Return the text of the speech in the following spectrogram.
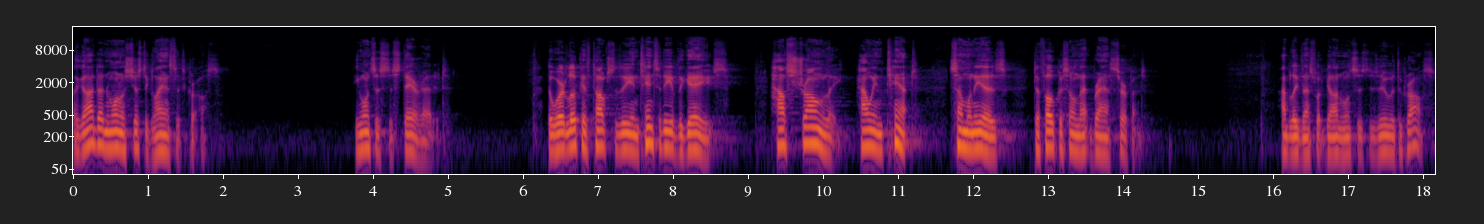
But God doesn't want us just to glance at the cross. He wants us to stare at it. The word looketh talks to the intensity of the gaze, how strongly, how intent someone is to focus on that brass serpent. I believe that's what God wants us to do with the cross.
